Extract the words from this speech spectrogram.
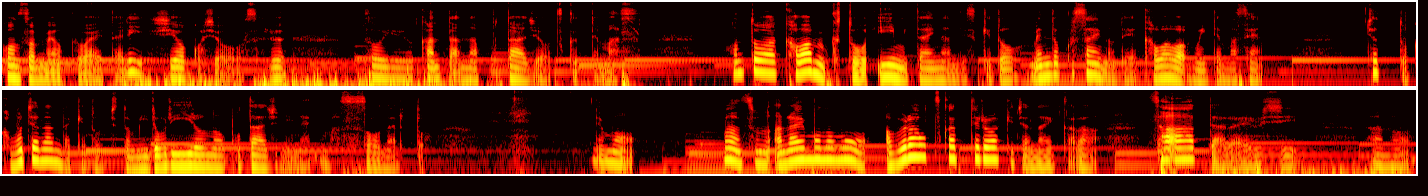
コンソメを加えたり塩コショウをする。そういう簡単なポタージュを作ってます。本当は皮むくといいみたいなんですけどめんどくさいので皮は剥いてません。ちょっとかぼちゃなんだけどちょっと緑色のポタージュになります。そうなると。でもまあその洗い物も油を使ってるわけじゃないからさーって洗えるしあの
